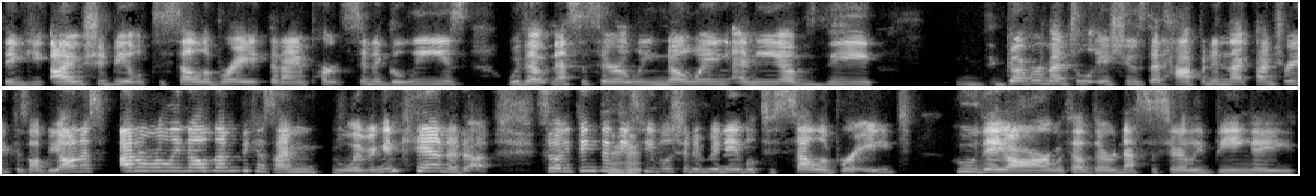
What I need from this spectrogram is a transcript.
think I should be able to celebrate that I am part Senegalese without necessarily knowing any of the governmental issues that happen in that country because I'll be honest, I don't really know them because I'm living in Canada. So I think that mm-hmm. these people should have been able to celebrate who they are without there necessarily being a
